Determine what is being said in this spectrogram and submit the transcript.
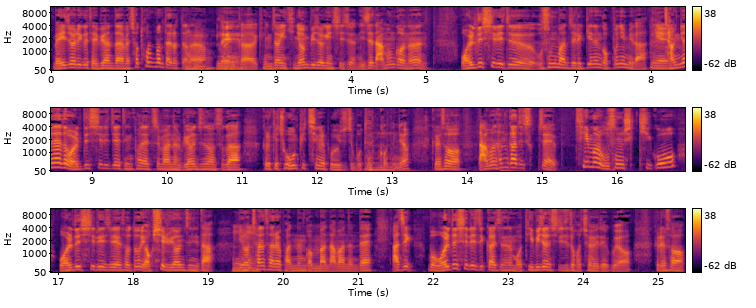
메이저리그 데뷔한 다음에 첫 홈런 때렸잖아요. 음, 네. 그러니까 굉장히 기념비적인 시즌. 이제 남은 거는 월드 시리즈 우승 반지를 끼는 것 뿐입니다. 예. 작년에도 월드 시리즈에 등판했지만은 류현진 선수가 그렇게 좋은 피칭을 보여주지 못했거든요. 음. 그래서 남은 한 가지 숙제, 팀을 우승시키고 월드 시리즈에서도 역시 류현진이다 이런 음. 찬사를 받는 것만 남았는데 아직 뭐 월드 시리즈까지는 뭐 디비전 시리즈도 거쳐야 되고요. 그래서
